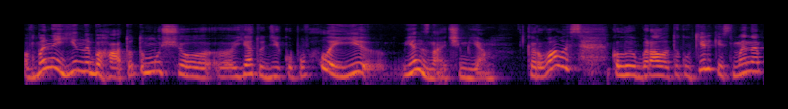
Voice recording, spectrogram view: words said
В мене її небагато, тому що е, я тоді купувала її, я не знаю, чим я керувалась, коли обирала таку кількість. В мене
